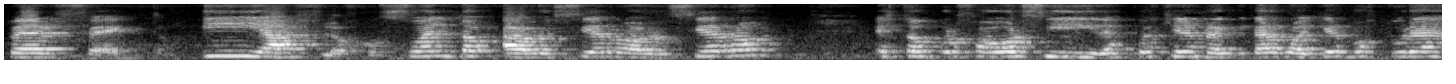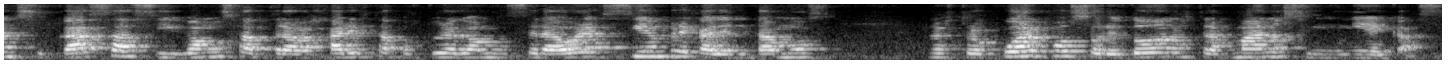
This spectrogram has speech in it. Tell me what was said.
Perfecto. Y aflojo, suelto, abro, cierro, abro, cierro esto, por favor, si después quieren practicar cualquier postura en su casa, si vamos a trabajar esta postura que vamos a hacer ahora, siempre calentamos nuestro cuerpo, sobre todo nuestras manos y muñecas.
